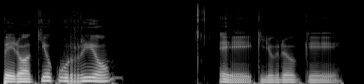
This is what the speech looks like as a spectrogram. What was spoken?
Pero aquí ocurrió eh, que yo creo que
